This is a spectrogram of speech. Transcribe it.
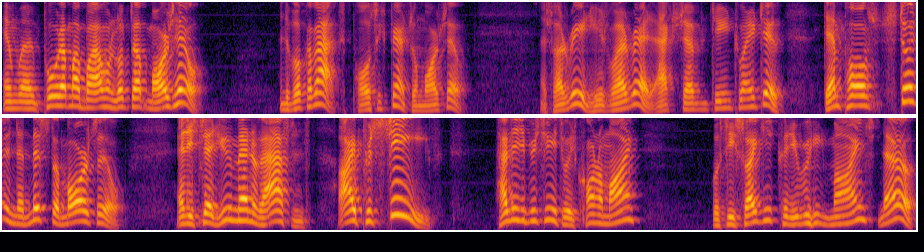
and pulled up my Bible and looked up Mars Hill in the book of Acts, Paul's experience on Mars Hill. That's what I read. Here's what I read Acts 17 22. Then Paul stood in the midst of Mars Hill, and he said, You men of Athens, I perceive. How did he perceive? Through his carnal mind? Was he psychic? Could he read minds? No.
